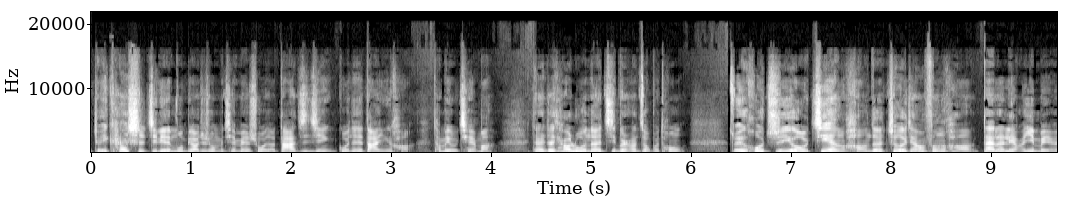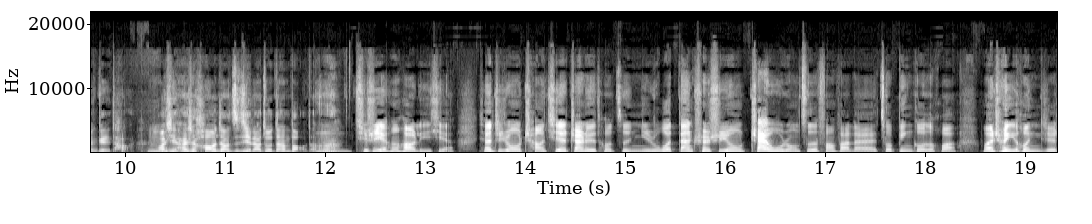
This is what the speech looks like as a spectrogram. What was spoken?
就一开始吉利的目标就是我们前面说的大基金、国内的大银行，他们有钱嘛，但是这条路呢基本上走不通。最后只有建行的浙江分行贷了两亿美元给他，而且还是行长自己来做担保的啊。其实也很好理解，像这种长期的战略投资，你如果单纯是用债务融资的方法来做并购的话，完成以后你这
